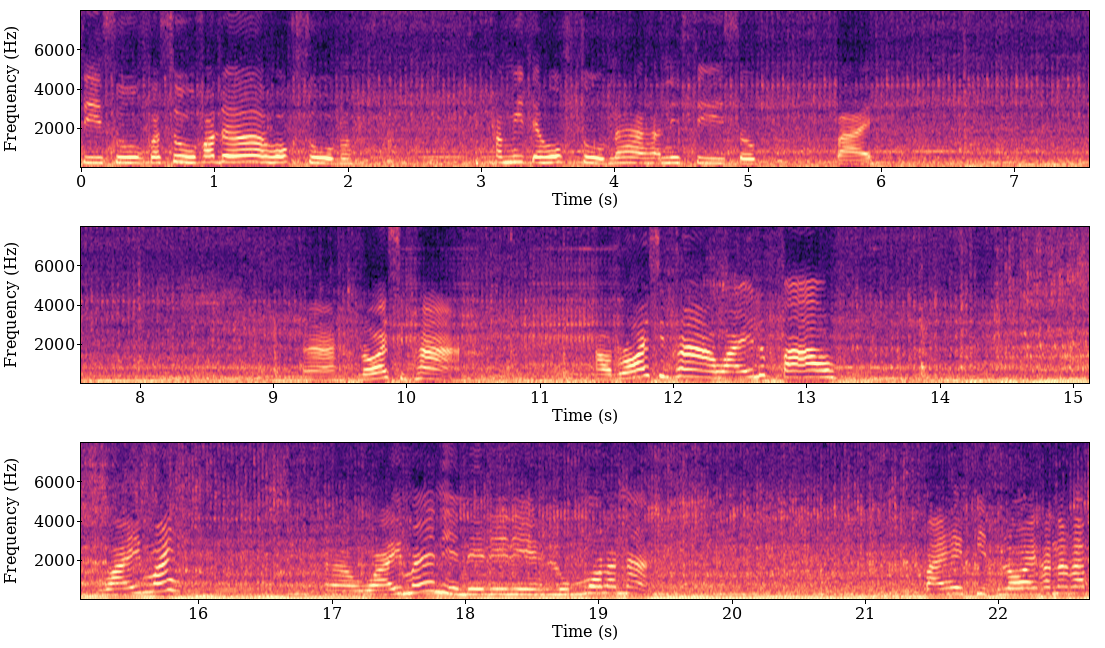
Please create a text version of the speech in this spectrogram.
สี่สูบก็สูบเขาเด้อหกสูบเขามีแต่หกสูบนะคะอันนี้สี่สูบไป อะร้อยสิบห้าเอาร้อยสิบห้าไหวหรือเปล่าไหวไหมอ่าไหวไหมนี่นี่นี่นี่หลุมมรณะไปให้ผิดรอยเขานะครับ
